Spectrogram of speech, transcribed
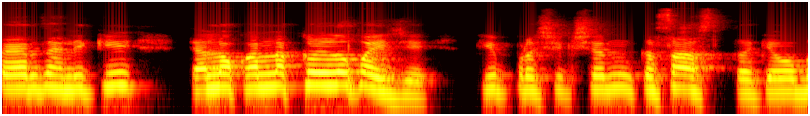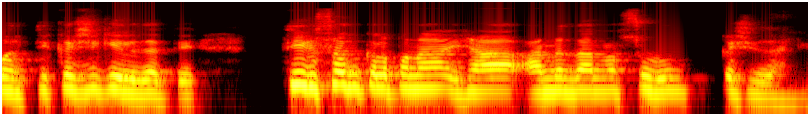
तयार झाली की त्या लोकांना कळलं पाहिजे की प्रशिक्षण कसं असतं किंवा भरती कशी केली जाते. ती संकल्पना ह्या अन्नदानात सोडून कशी झाली?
